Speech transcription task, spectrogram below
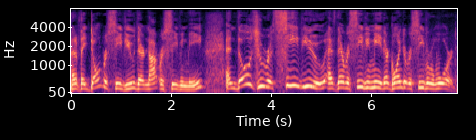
And if they don't receive you, they're not receiving me. And those who receive you as they're receiving me, they're going to receive a reward.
